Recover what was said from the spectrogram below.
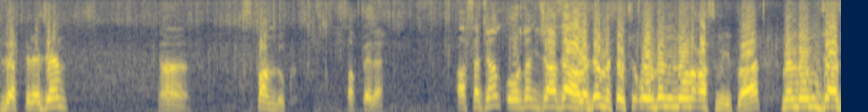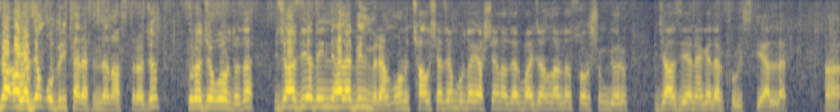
düzəltdirəcəm. Ha. Spanduk. Bax belə. Asacağam, oradan icazə alacağam. Məsəl üçün oradan indi onu asmayıblar. Mən də onu icazə alacağam, o biri tərəfindən astıracağam. Duracaq orada da. İcazəyə də indi hələ bilmirəm. Onu çalışacağam burada yaşayan Azərbaycanlılardan soruşum görüm. İcazəyə nə qədər pul istəyərlər. Ha.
